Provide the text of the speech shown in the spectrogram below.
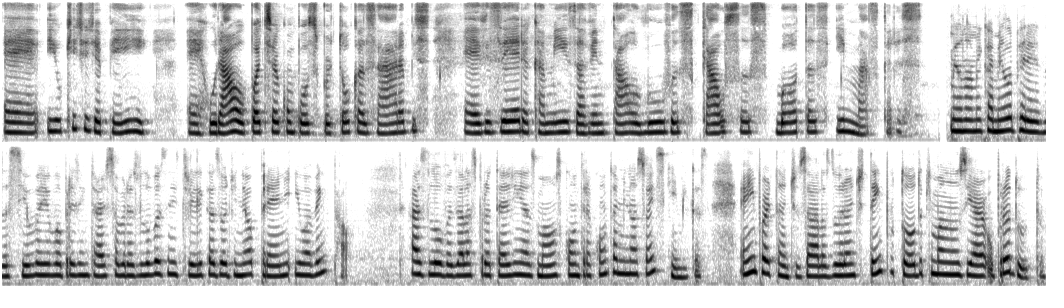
É, e o kit de EPI é, rural pode ser composto por toucas árabes, é, viseira, camisa, avental, luvas, calças, botas e máscaras. Meu nome é Camila Pereira da Silva e eu vou apresentar sobre as luvas nitrílicas ou de neoprene e o avental. As luvas elas protegem as mãos contra contaminações químicas. É importante usá-las durante o tempo todo que manusear o produto.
